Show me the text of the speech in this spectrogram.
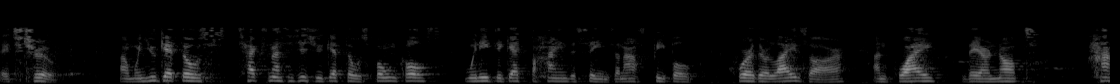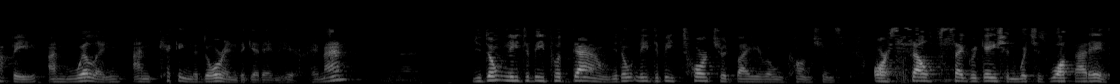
It's true. And when you get those text messages, you get those phone calls, we need to get behind the scenes and ask people where their lives are and why they are not happy and willing and kicking the door in to get in here. Amen? Amen? You don't need to be put down. You don't need to be tortured by your own conscience or self segregation, which is what that is.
